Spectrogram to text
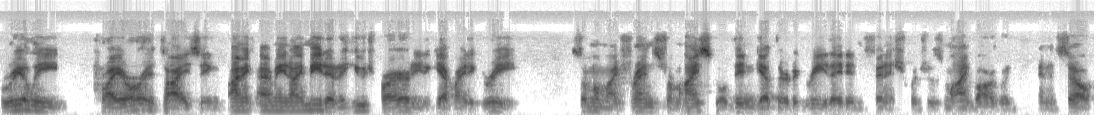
really prioritizing I mean I mean I made it a huge priority to get my degree. Some of my friends from high school didn't get their degree, they didn't finish, which was mind boggling in itself.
